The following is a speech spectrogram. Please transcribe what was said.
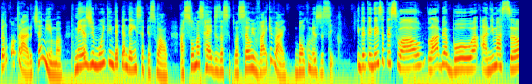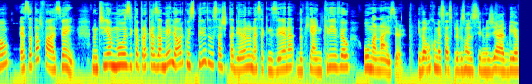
Pelo contrário, te anima. Mês de muita independência pessoal. Assuma as rédeas da situação e vai que vai. Bom começo de ciclo. Independência pessoal, lábia boa, animação, essa tá fácil, hein? Não tinha música para casar melhor com o espírito do Sagitariano nessa quinzena do que a incrível Humanizer. E vamos começar as previsões dos signos de ar, Bia.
